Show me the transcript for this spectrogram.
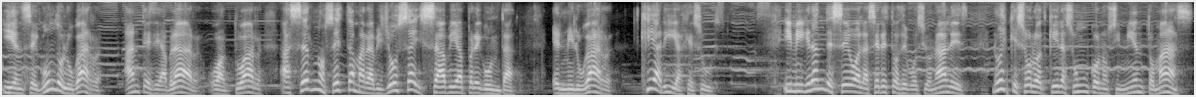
y en segundo lugar, antes de hablar o actuar, hacernos esta maravillosa y sabia pregunta. En mi lugar, ¿qué haría Jesús? Y mi gran deseo al hacer estos devocionales no es que solo adquieras un conocimiento más,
